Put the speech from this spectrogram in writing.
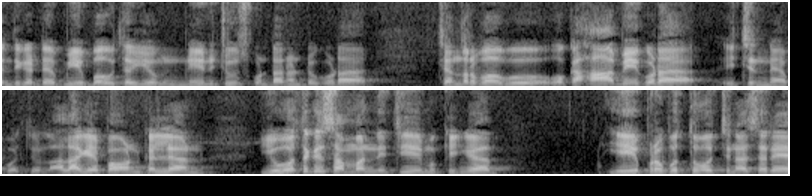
ఎందుకంటే మీ భౌతవ్యం నేను చూసుకుంటానంటూ కూడా చంద్రబాబు ఒక హామీ కూడా ఇచ్చిన నేపథ్యంలో. అలాగే పవన్ కళ్యాణ్ యువతకి సంబంధించి ముఖ్యంగా ఏ ప్రభుత్వం వచ్చినా సరే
